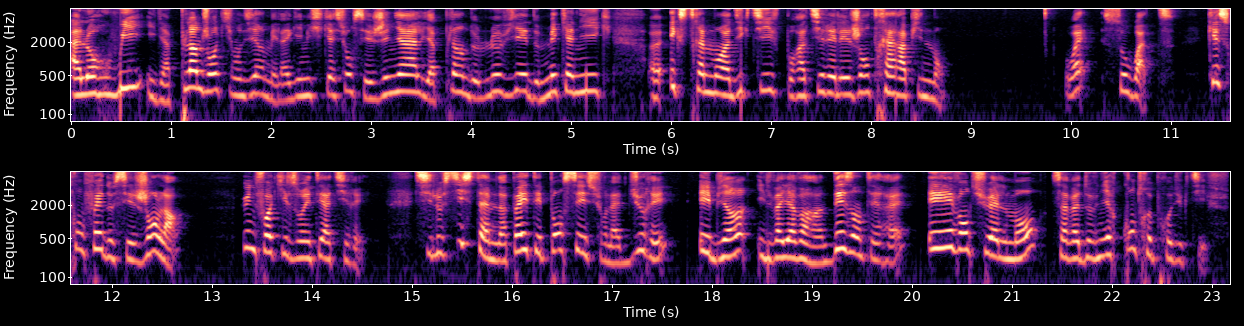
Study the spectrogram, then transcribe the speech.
Alors oui, il y a plein de gens qui vont dire mais la gamification c'est génial, il y a plein de leviers, de mécaniques euh, extrêmement addictifs pour attirer les gens très rapidement. Ouais, so what? Qu'est-ce qu'on fait de ces gens-là une fois qu'ils ont été attirés? Si le système n'a pas été pensé sur la durée, eh bien il va y avoir un désintérêt et éventuellement ça va devenir contre-productif.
